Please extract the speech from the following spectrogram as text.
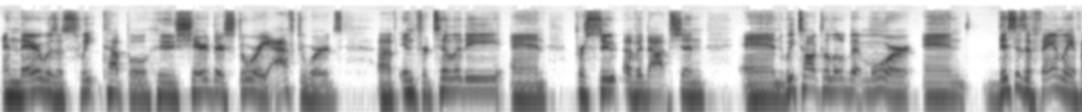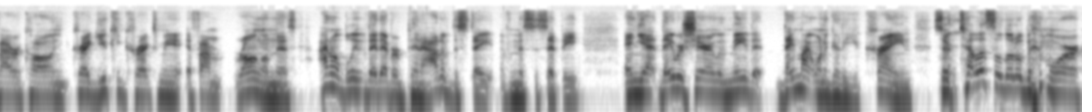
And there was a sweet couple who shared their story afterwards of infertility and pursuit of adoption. And we talked a little bit more. And this is a family, if I recall, and Craig, you can correct me if I'm wrong on this. I don't believe they'd ever been out of the state of Mississippi. And yet they were sharing with me that they might want to go to Ukraine. So tell us a little bit more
